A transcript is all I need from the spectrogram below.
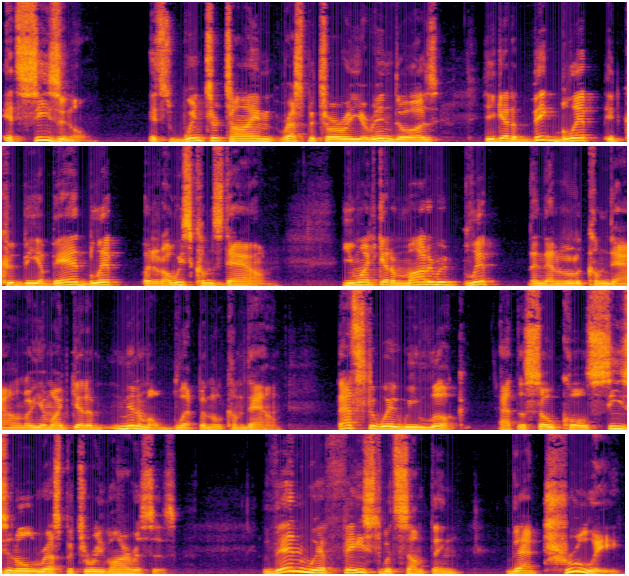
It's seasonal. It's wintertime, respiratory, you're indoors. You get a big blip. It could be a bad blip, but it always comes down. You might get a moderate blip and then it'll come down, or you might get a minimal blip and it'll come down. That's the way we look at the so called seasonal respiratory viruses. Then we're faced with something that truly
